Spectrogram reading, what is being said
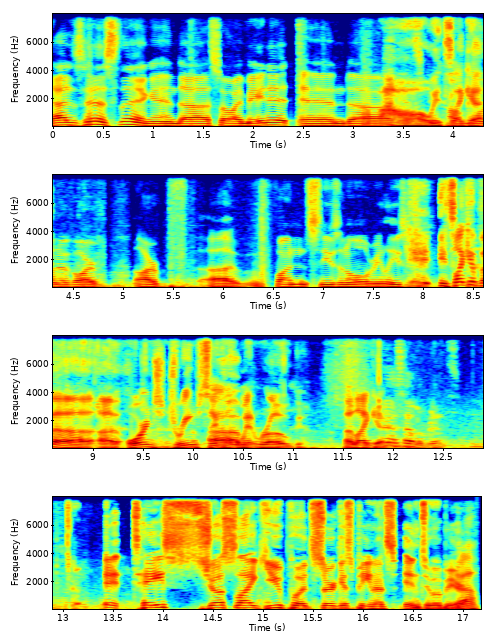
That is his thing, and uh, so I made it, and uh, Oh, it's become like a- one of our our uh, fun seasonal releases. It's like if a, a orange dreamsicle Um, went rogue. I like You guys it. have a rinse? It tastes just like you put circus peanuts into a beer. Yeah.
